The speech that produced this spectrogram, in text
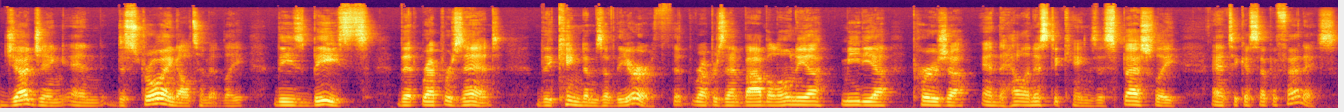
judging and destroying ultimately these beasts that represent the kingdoms of the earth, that represent Babylonia, Media, Persia, and the Hellenistic kings, especially Antiochus Epiphanes.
